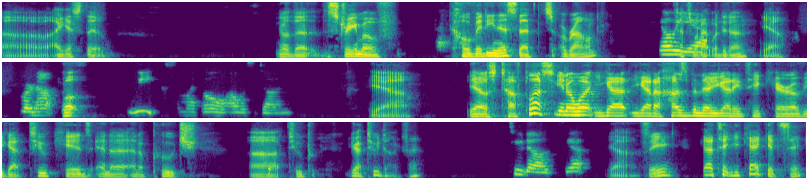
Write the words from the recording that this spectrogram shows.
uh, I guess the, you know, the, the stream of COVIDiness that's around? Oh that's yeah, what I would have done. Yeah. For not well weeks. I'm like, oh, I was done. Yeah. Yeah, it was tough. Plus, you know what? You got you got a husband there you got to take care of. You got two kids and a and a pooch. Uh, two. You got two dogs, right? Two dogs. Yeah. Yeah. See, you gotta take. You can't get sick.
